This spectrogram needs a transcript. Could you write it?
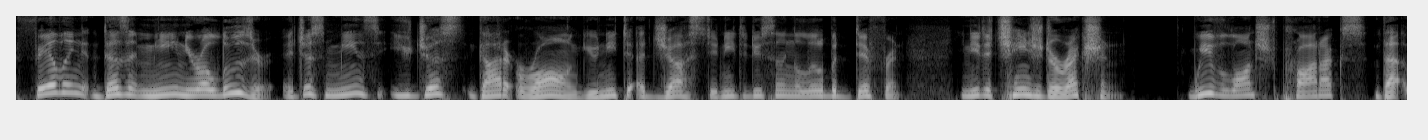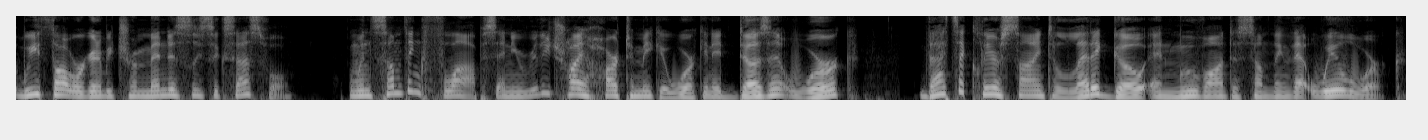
Failing doesn't mean you're a loser. It just means you just got it wrong. You need to adjust. You need to do something a little bit different. You need to change direction. We've launched products that we thought were going to be tremendously successful. When something flops and you really try hard to make it work and it doesn't work, that's a clear sign to let it go and move on to something that will work.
